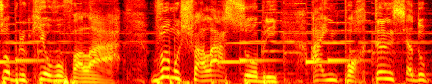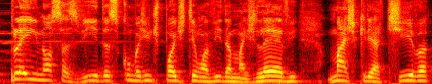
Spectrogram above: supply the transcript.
Sobre o que eu vou falar? Vamos falar sobre a importância do play em nossas vidas, como a gente pode ter uma vida mais leve, mais criativa.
